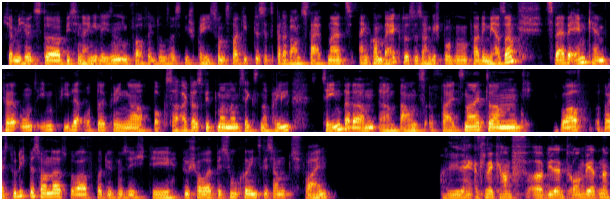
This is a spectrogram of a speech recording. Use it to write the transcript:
Ich habe mich jetzt ein bisschen eingelesen im Vorfeld unseres Gesprächs und zwar gibt es jetzt bei der Bounce Fight Night ein Comeback, du hast es angesprochen von Fadi Merser, zwei WM-Kämpfe und eben viele Otterkringer Boxer. All das wird man am 6. April sehen bei der ähm, Bounce Fight Night. Ähm, Worauf freust du dich besonders? Worauf dürfen sich die Zuschauer, Besucher insgesamt freuen? Also jeder einzelne Kampf äh, wird ein Traum werden,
